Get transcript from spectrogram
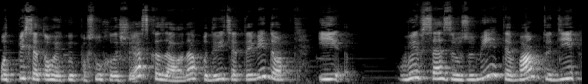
от після того, як ви послухали, що я сказала, да, подивіться те відео і ви все зрозумієте, вам тоді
